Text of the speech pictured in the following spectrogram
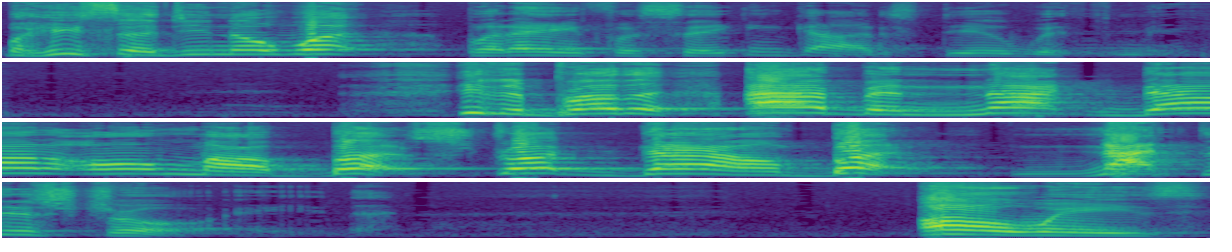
But he said, you know what? But I ain't forsaken. God is still with me. He said, brother, I've been knocked down on my butt, struck down, but not destroyed. Always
